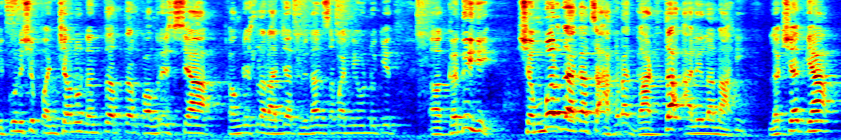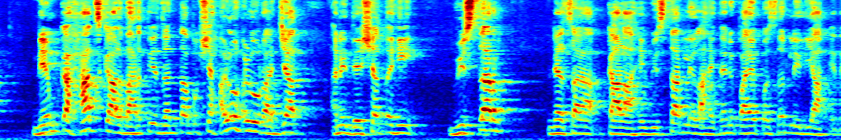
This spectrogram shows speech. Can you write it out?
एकोणीसशे पंच्याण्णव नंतर तर काँग्रेसच्या काँग्रेसला राज्यात विधानसभा निवडणुकीत कधीही शंभर जागाचा आकडा गाठता आलेला नाही. लक्षात घ्या नेमका हाच काळ भारतीय जनता पक्ष हळूहळू राज्यात आणि देशातही विस्तारण्याचा काळ आहे विस्तारलेला आहे त्याने पाय पसरलेली आहेत.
